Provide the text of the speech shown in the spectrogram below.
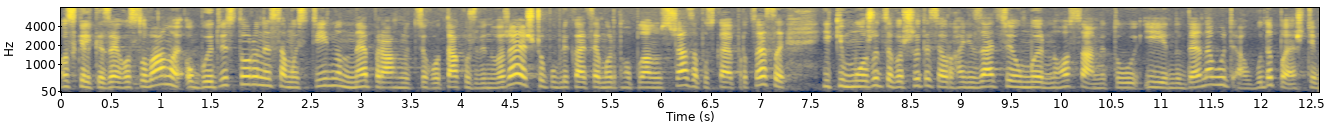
оскільки за його словами обидві сторони самостійно не прагнуть цього. Також він вважає, що публікація мирного плану США запускає процеси, які можуть завершитися організацією мирного саміту і не де-небудь, а в Будапешті.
